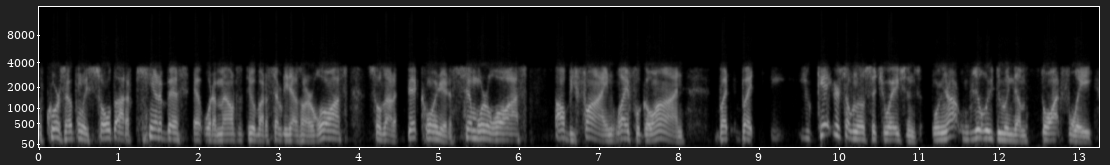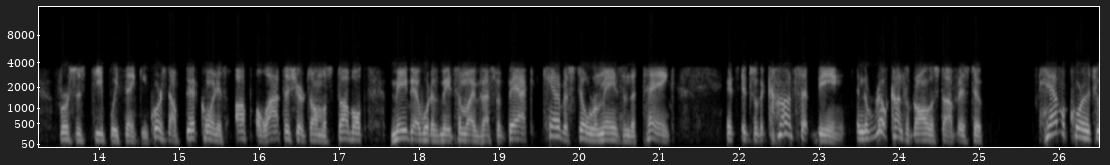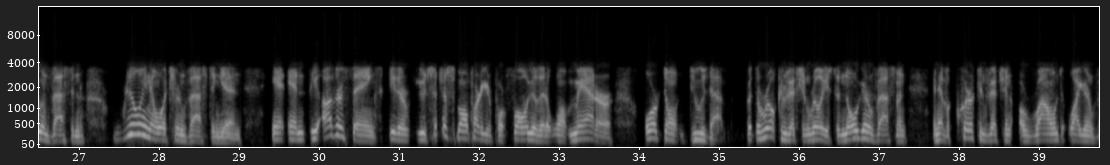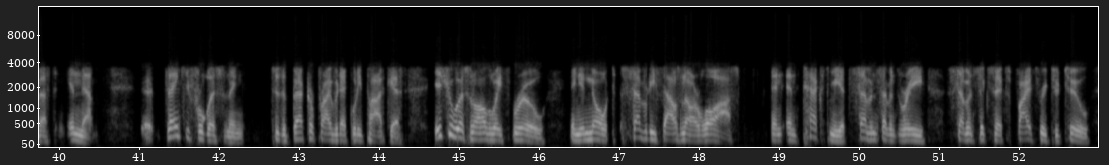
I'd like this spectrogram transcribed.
Of course, I openly sold out of cannabis at what amounted to about a $70,000 loss, sold out of Bitcoin at a similar loss. I'll be fine. Life will go on. But, but you get yourself in those situations where you're not really doing them thoughtfully versus deeply thinking. Of course, now Bitcoin is up a lot this year. It's almost doubled. Maybe I would have made some of my investment back. Cannabis still remains in the tank. It's, it's so the concept being, and the real concept of all this stuff is to have a core that you invest in, really know what you're investing in. And, and the other things, either use such a small part of your portfolio that it won't matter or don't do them. But the real conviction really is to know your investment and have a clear conviction around why you're investing in them. Uh, thank you for listening to the Becker Private Equity Podcast. If you listen all the way through and you note $70,000 loss, and, and text me at 773 766 5322,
